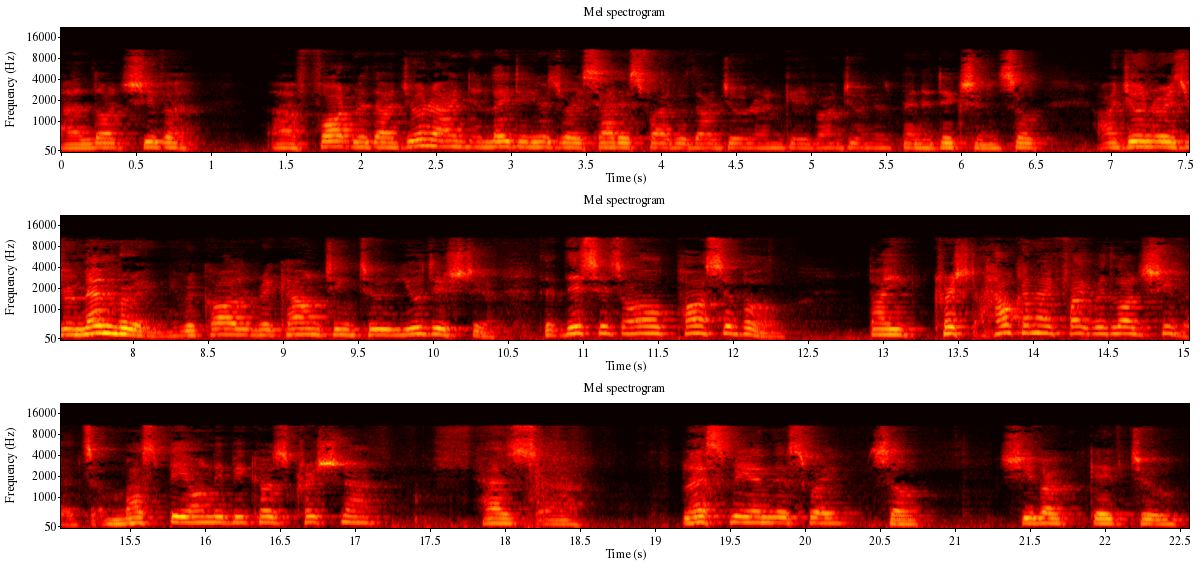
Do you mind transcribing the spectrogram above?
uh, Lord Shiva uh, fought with Arjuna and later he was very satisfied with Arjuna and gave Arjuna his benediction. So Arjuna is remembering, recall, recounting to Yudhishthira that this is all possible by Krishna. How can I fight with Lord Shiva? It must be only because Krishna has uh, blessed me in this way. So Shiva gave to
